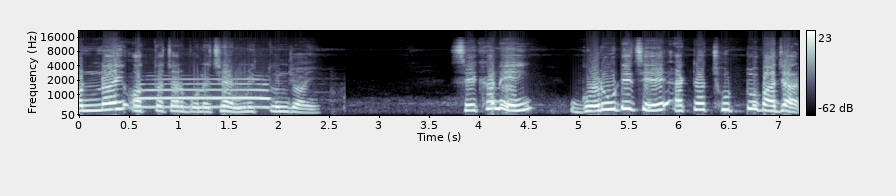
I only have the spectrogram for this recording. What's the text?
অন্যায় অত্যাচার বলেছেন মৃত্যুঞ্জয়। সেখানেই গড়ে উঠেছে একটা ছোট্ট বাজার।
